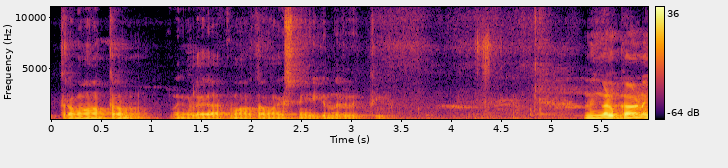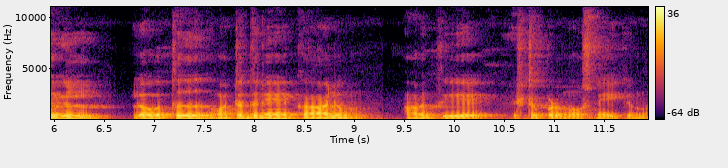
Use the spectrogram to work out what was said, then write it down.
ഇത്രമാത്രം നിങ്ങളെ ആത്മാർത്ഥമായി സ്നേഹിക്കുന്ന ഒരു വ്യക്തി. നിങ്ങൾക്കാണെങ്കിൽ ലോകത്ത് മറ്റെന്തിനേക്കാളും ആ വ്യക്തിയെ ഇഷ്ടപ്പെടുന്നു സ്നേഹിക്കുന്നു.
